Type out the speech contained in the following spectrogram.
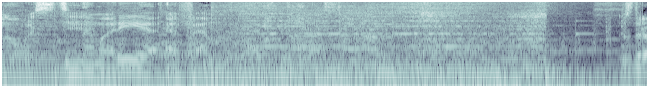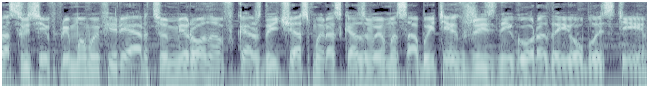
Новости. На Мария-ФМ. Здравствуйте, в прямом эфире Артем Миронов. Каждый час мы рассказываем о событиях в жизни города и области.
